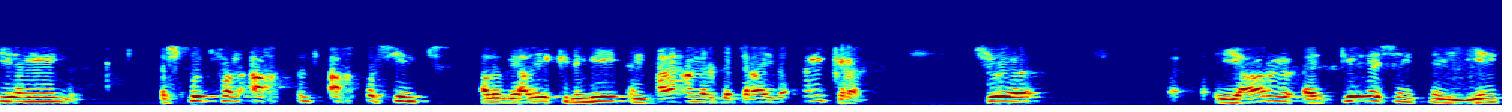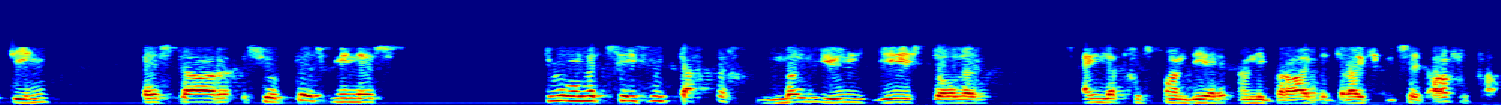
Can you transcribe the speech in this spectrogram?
teen 'n spoed van 8.8% alhoewel die ekonomie in baie ander bedrywe inkrimp. So jaar 2019 eh, is daar so plus minus 286 miljoen US dollar eintlik gespandeer aan die braaibedryf in Suid-Afrika.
